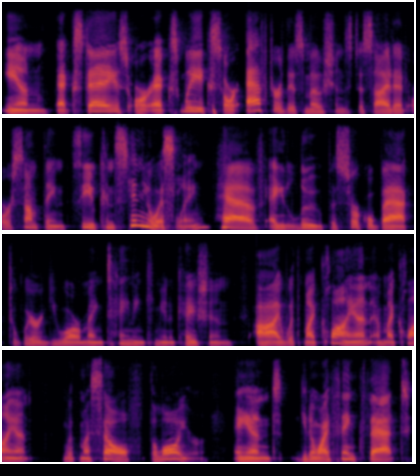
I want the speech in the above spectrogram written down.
in X days or X weeks or after this motion's decided or something. So you continuously have a loop, a circle back to where you are maintaining communication. I with my client and my client with myself, the lawyer. And, you know, I think that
